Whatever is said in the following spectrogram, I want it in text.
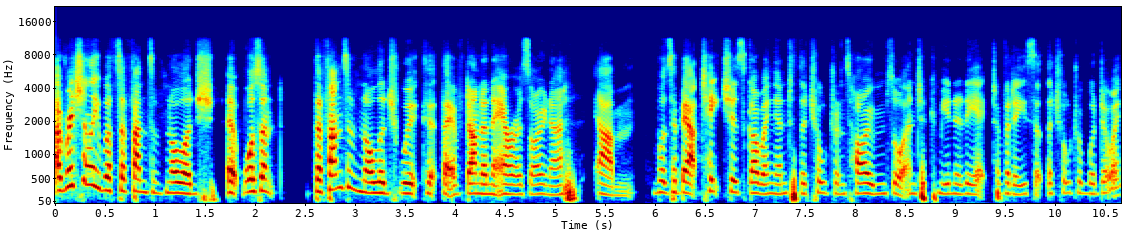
originally with the funds of knowledge it wasn't the funds of knowledge work that they've done in Arizona um, was about teachers going into the children's homes or into community activities that the children were doing.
